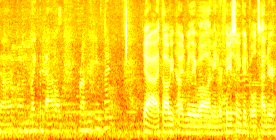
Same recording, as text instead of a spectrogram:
Uh, do you like the battle from your team tonight? Yeah, I thought we played really well. I mean, we're facing a good goaltender.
